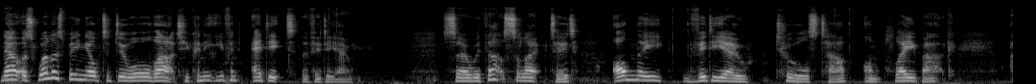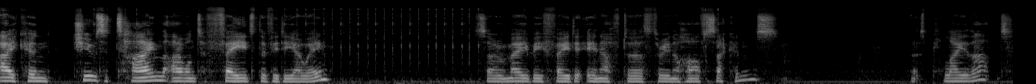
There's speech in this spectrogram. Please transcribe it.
Now, as well as being able to do all that, you can even edit the video. So with that selected, on the video tools tab on playback, I can choose a time that I want to fade the video in. So maybe fade it in after three and a half seconds. Let's play that.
